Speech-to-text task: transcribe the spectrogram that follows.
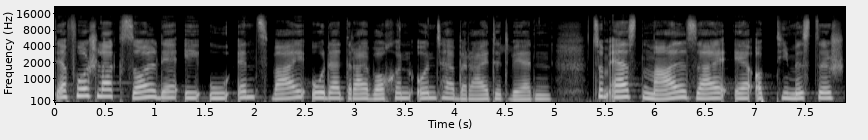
Der Vorschlag soll der EU in zwei oder drei Wochen unterbreitet werden. Zum ersten Mal sei er optimistisch,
